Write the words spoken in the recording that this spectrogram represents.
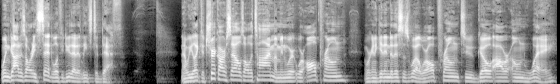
when God has already said, well, if you do that, it leads to death. Now, we like to trick ourselves all the time. I mean, we're, we're all prone, we're going to get into this as well, we're all prone to go our own way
